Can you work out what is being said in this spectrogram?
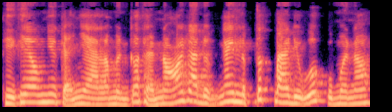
Thì theo như cả nhà là mình có thể nói ra được ngay lập tức ba điều ước của mình không?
